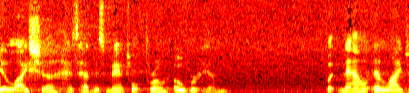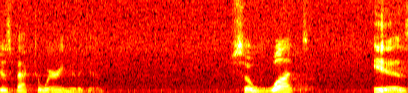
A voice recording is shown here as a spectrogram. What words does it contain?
Elisha has had this mantle thrown over him, but now Elijah's back to wearing it again. So, what is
